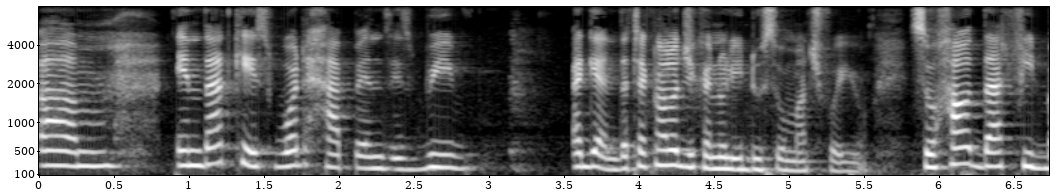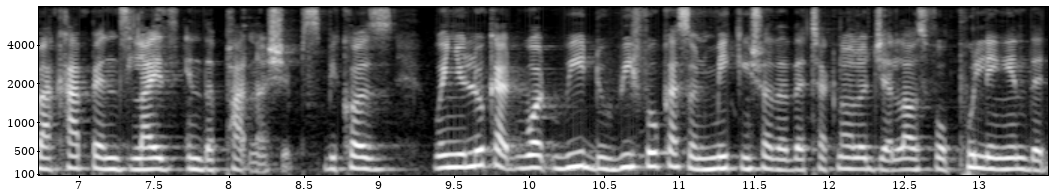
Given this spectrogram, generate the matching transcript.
um, in that case, what happens is we, again, the technology can only do so much for you. So, how that feedback happens lies in the partnerships. Because when you look at what we do, we focus on making sure that the technology allows for pulling in the,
